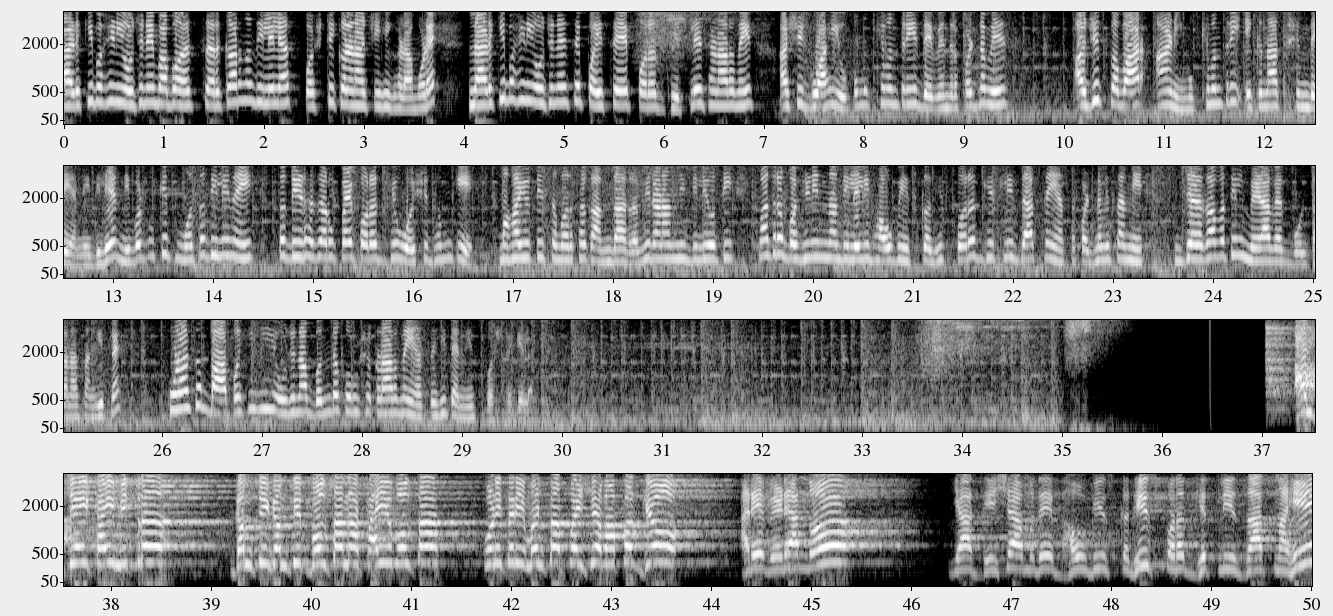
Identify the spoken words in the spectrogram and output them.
लाडकी बहीण योजनेबाबत सरकारनं दिलेल्या स्पष्टीकरणाची ही घडामोड आहे. लाडकी बहीण योजनेचे पैसे परत घेतले जाणार नाहीत अशी ग्वाही उपमुख्यमंत्री देवेंद्र फडणवीस अजित पवार आणि मुख्यमंत्री एकनाथ शिंदे यांनी दिली आहे. निवडणुकीत मतं दिली नाही तर दीड हजार रुपये परत घेऊ अशी धमकी महायुती समर्थक आमदार रवी राणांनी दिली होती. मात्र बहिणींना दिलेली भाऊबीज कधीच परत घेतली जात नाही असं फडणवीसांनी जळगावातील मेळाव्यात बोलताना सांगितलंय. कुणाचा बापही ही योजना बंद करू शकणार नाही असंही त्यांनी स्पष्ट केलं. आमचे काही मित्र गमती गमतीत बोलताना काही बोलतात कोणीतरी म्हणतं पैसे वापस घेऊ. अरे वेड्यांनो या देशामध्ये भाऊबीज कधीच परत घेतली जात नाही.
